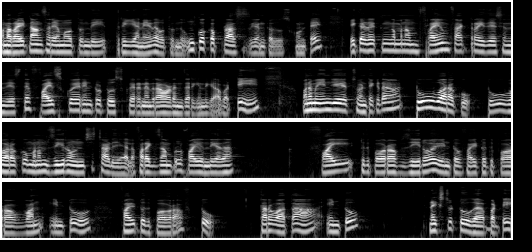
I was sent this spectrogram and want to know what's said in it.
మన రైట్ ఆన్సర్ ఏమవుతుంది? త్రీ అనేది అవుతుంది. ఇంకొక ప్రాసెస్ కనుక చూసుకుంటే ఇక్కడ రకంగా మనం ఫ్రైమ్ ఫ్యాక్టరైజేషన్ చేస్తే five square into two square అనేది రావడం జరిగింది కాబట్టి మనం ఏం చేయొచ్చు అంటే ఇక్కడ టూ వరకు టూ వరకు మనం జీరో నుంచి స్టార్ట్ చేయాలి. ఫర్ ఎగ్జాంపుల్ ఫైవ్ ఉంది కదా. Five to the power of zero into five to the power of one into five to the power of two. తర్వాత ఇంటూ నెక్స్ట్ టూ కాబట్టి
